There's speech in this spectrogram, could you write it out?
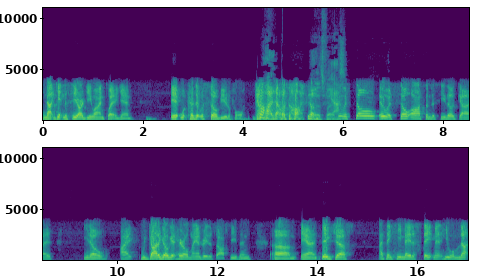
not getting to see our D line play again. It because it was so beautiful. God, that was awesome. That's fast. It was so it was so awesome to see those guys. You know, I we got to go get Harold Landry this off season, um, and Big Jeff. I think he made a statement. He will not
